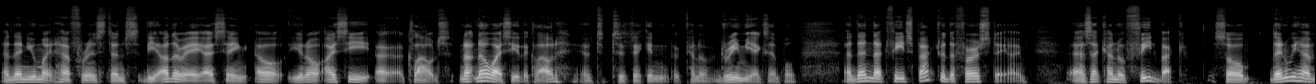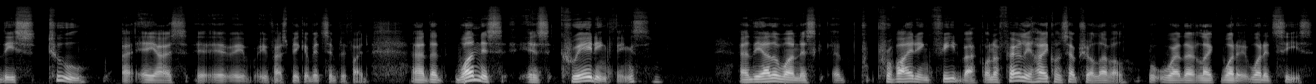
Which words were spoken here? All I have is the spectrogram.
and then you might have, for instance, the other AI saying, "Oh, you know, I see uh, clouds. Not now I see the cloud." to, to take in a kind of dreamy example, and then that feeds back to the first AI as a kind of feedback. So then we have these two uh, AIs, if, if, I speak a bit simplified, uh, that one is is creating things, and the other one is uh, providing feedback on a fairly high conceptual level, whether like what it, what it sees,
